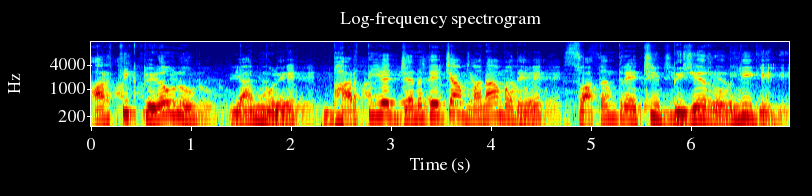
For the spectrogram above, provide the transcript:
आर्थिक पिळवणूक यांमुळे भारतीय जनतेच्या मनामध्ये स्वातंत्र्याची बीजे रोवली गेली.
